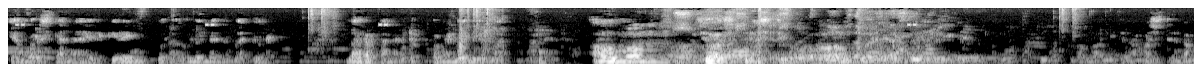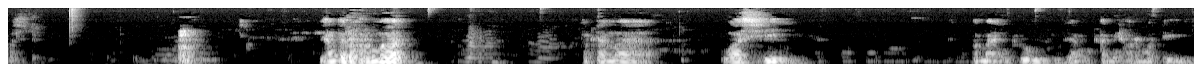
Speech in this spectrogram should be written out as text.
yang berstana air kiring Pura Ulun dan Batur. Larapan untuk penganjali umat. Om, Swastiastu. Yang terhormat pertama wasi pemangku yang kami hormati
